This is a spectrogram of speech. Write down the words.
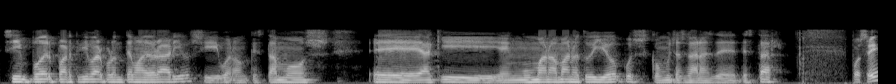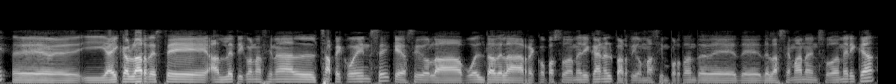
sin poder participar por un tema de horarios y bueno, aunque estamos eh, aquí en un mano a mano tú y yo, pues con muchas ganas de estar. Pues sí, eh, y hay que hablar de este Atlético Nacional Chapecoense, que ha sido la vuelta de la Recopa Sudamericana, el partido más importante de, la semana en Sudamérica.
